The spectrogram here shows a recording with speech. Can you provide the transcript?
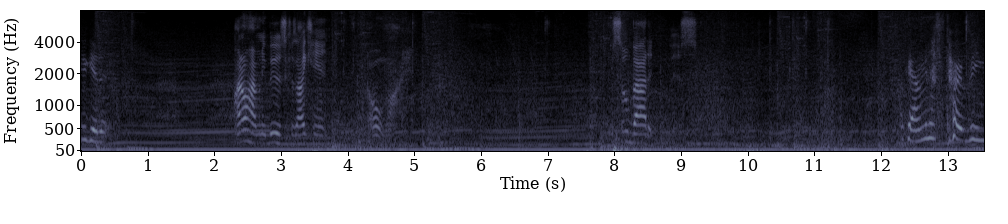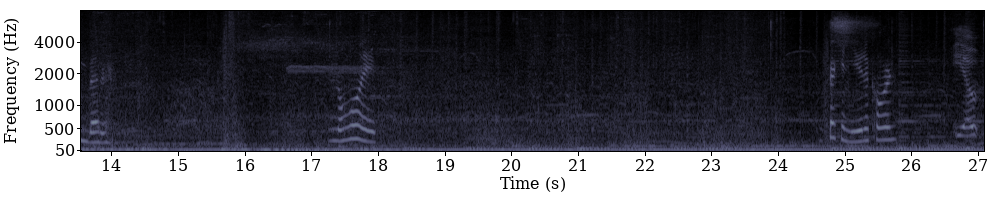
you get it. I don't have any boosts because I can't. Oh my. I'm so bad at this. Okay, I'm gonna start being better. Nice. Freaking unicorn. Yep.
